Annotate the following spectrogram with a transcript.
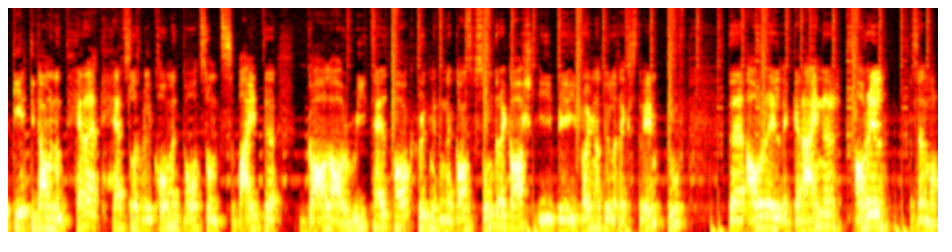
geehrte Damen und Herren, herzlich willkommen hier zum zweiten Gala Retail Talk. Heute mit einem ganz besonderen Gast. Ich, bin, ich freue mich natürlich extrem drauf. Der Aurel Greiner. Aurel, erzähl mal,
